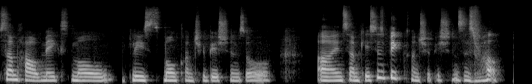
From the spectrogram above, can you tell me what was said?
somehow make small at least small contributions or uh, in some cases big contributions as well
